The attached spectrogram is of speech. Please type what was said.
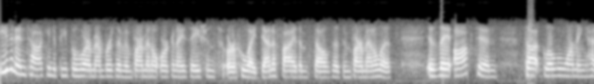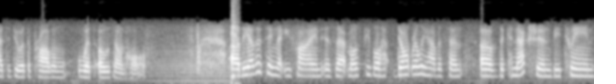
even in talking to people who are members of environmental organizations or who identify themselves as environmentalists, is they often thought global warming had to do with the problem with ozone holes. Uh, the other thing that you find is that most people don't really have a sense of the connection between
